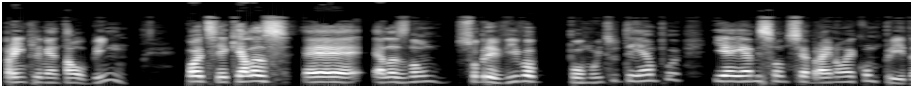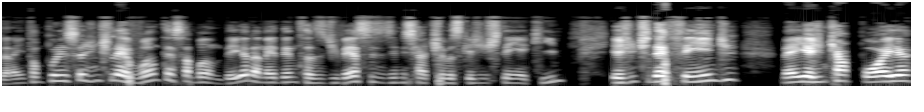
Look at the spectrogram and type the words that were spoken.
para implementar o BIM, pode ser que elas, é, elas não sobrevivam por muito tempo e aí a missão do Sebrae não é cumprida. Né? Então, por isso a gente levanta essa bandeira né, dentro das diversas iniciativas que a gente tem aqui e a gente defende né, e a gente apoia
